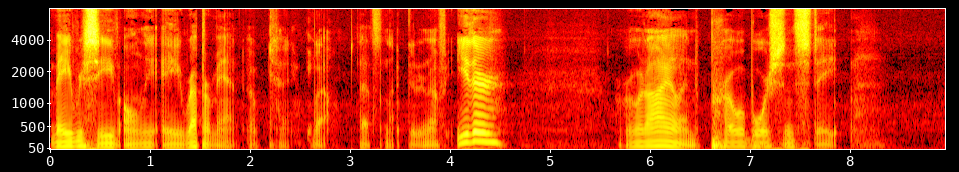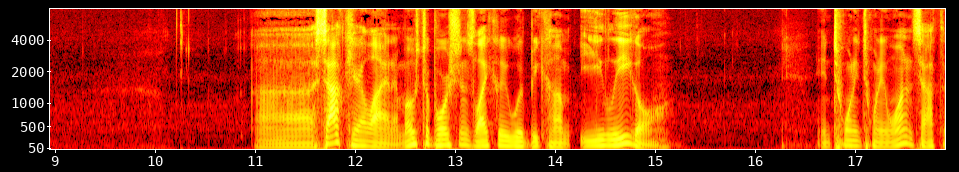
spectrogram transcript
may receive only a reprimand. Okay, well, that's not good enough either. Rhode Island, pro abortion state. Uh, South Carolina, most abortions likely would become illegal. In 2021, South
